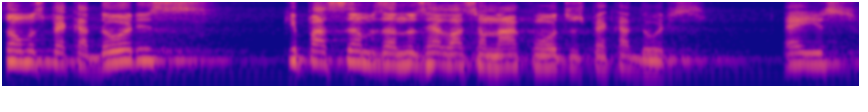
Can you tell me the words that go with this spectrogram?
Somos pecadores que passamos a nos relacionar com outros pecadores. É isso.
